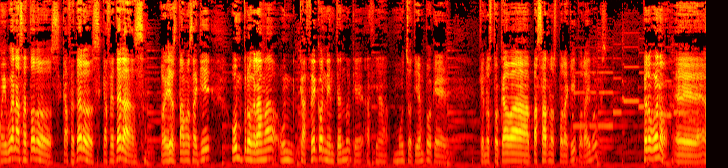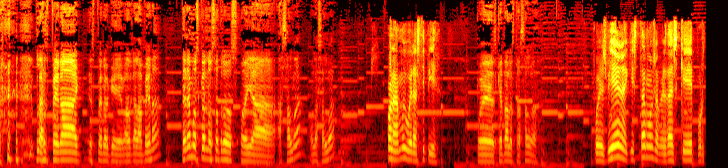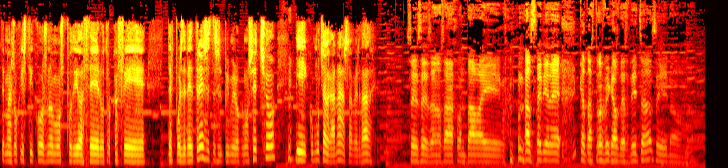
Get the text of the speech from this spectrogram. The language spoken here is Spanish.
muy buenas a todos, cafeteros, cafeteras. Hoy estamos aquí, un programa, un café con Nintendo que hacía mucho tiempo que, que nos tocaba pasarnos por aquí, por iVoox. Pero bueno, eh, la espera espero que valga la pena. Tenemos con nosotros hoy a, a Salva. Hola, Salva. Hola, muy buenas, Tipi. Pues, ¿qué tal estás, Salva? Pues bien, aquí estamos. La verdad es que por temas logísticos no hemos podido hacer otro café después del E3. Este es el primero que hemos hecho y con muchas ganas, la verdad. Sí, sí, se nos ha juntado ahí una serie de catastróficas desdichas y no,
